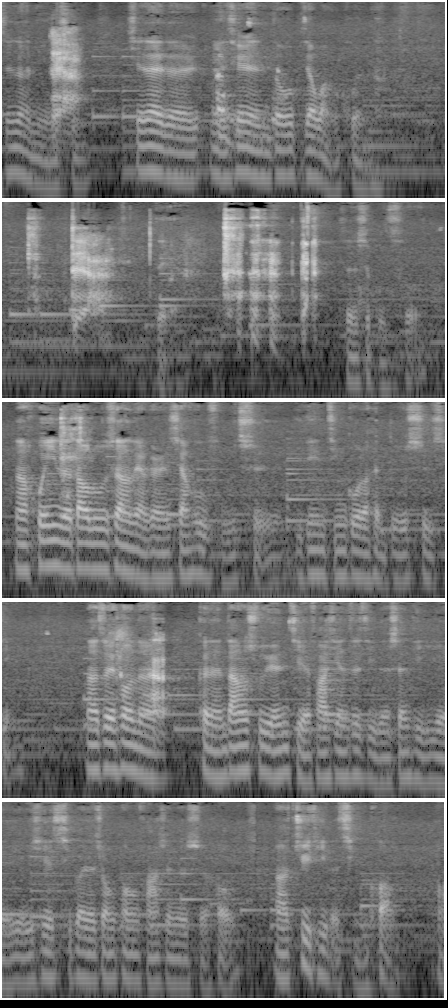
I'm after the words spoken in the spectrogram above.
真的很年轻。对啊，现在的年轻人都比较晚婚。对啊，对啊，真是不错。那婚姻的道路上，两个人相互扶持，一定经过了很多事情。那最后呢，可能当淑媛姐发现自己的身体也有一些奇怪的状况发生的时候。啊，具体的情况，哦，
